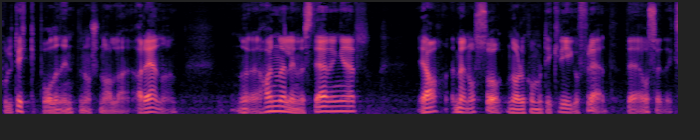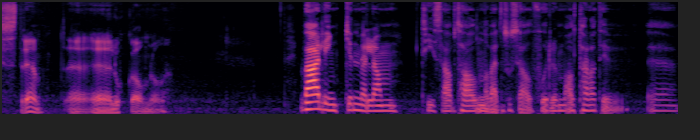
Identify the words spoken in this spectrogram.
politikk på den internasjonale arenaen. Handel, investeringer, ja, men også når det kommer til krig og fred. Det er også et ekstremt eh, lukka område. Hva er linken mellom TISA-avtalen og Verdens sosiale forum og alternativ eh,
